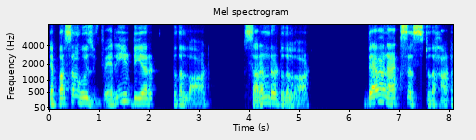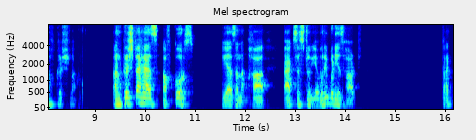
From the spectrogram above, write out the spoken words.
a person who is very dear to the Lord, surrender to the Lord, they have an access to the heart of Krishna. And Krishna has, of course, he has an uh, access to everybody's heart. Correct?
